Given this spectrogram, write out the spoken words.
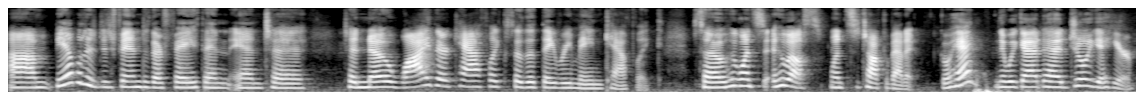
um, be able to defend their faith and, and to to know why they're Catholic so that they remain Catholic. So who wants to, who else wants to talk about it? Go ahead. Then we got uh, Julia here.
